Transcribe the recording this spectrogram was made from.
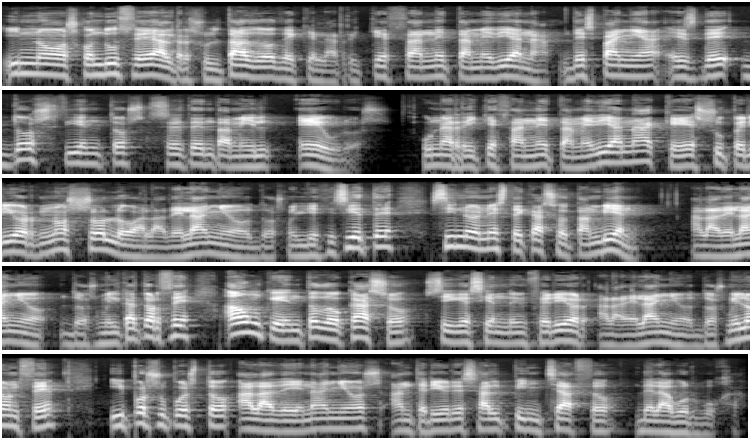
y nos conduce al resultado de que la riqueza neta mediana de España es de 270.000 euros. Una riqueza neta mediana que es superior no solo a la del año 2017, sino en este caso también a la del año 2014, aunque en todo caso sigue siendo inferior a la del año 2011 y por supuesto a la de en años anteriores al pinchazo de la burbuja.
